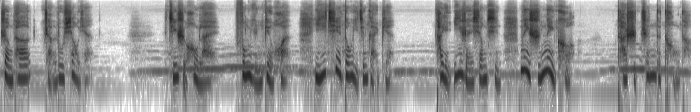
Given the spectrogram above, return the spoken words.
让他展露笑颜。即使后来风云变幻，一切都已经改变，他也依然相信那时那刻，他是真的疼她。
